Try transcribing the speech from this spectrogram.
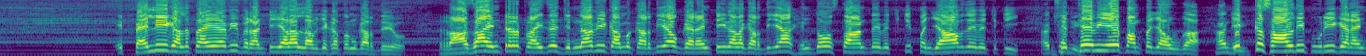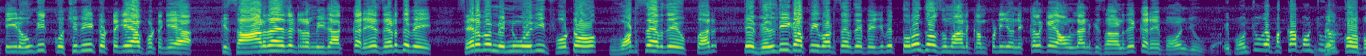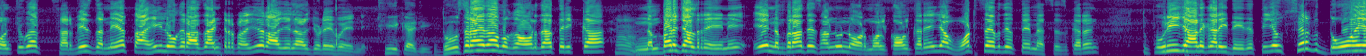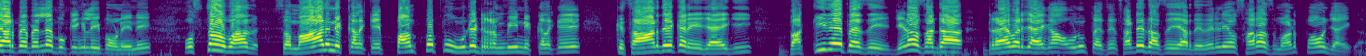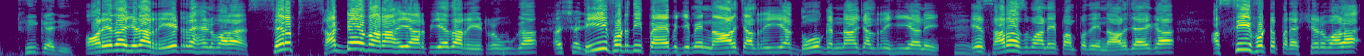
ਇਹ ਪਹਿਲੀ ਗੱਲ ਤਾਂ ਇਹ ਹੈ ਵੀ ਵਾਰੰਟੀ ਵਾਲਾ ਲਫ਼ਜ਼ ਖਤਮ ਕਰਦੇ ਹੋ। ਰਾਜ਼ਾ ਇੰਟਰਪ੍ਰਾਈਜ਼ ਜਿੰਨਾ ਵੀ ਕੰਮ ਕਰਦੀ ਆ ਉਹ ਗਾਰੰਟੀ ਨਾਲ ਕਰਦੀ ਆ। ਹਿੰਦੁਸਤਾਨ ਦੇ ਵਿੱਚ ਕੀ ਪੰਜਾਬ ਦੇ ਵਿੱਚ ਕੀ? ਅੱਛਾ ਜੀ। ਜਿੱਥੇ ਵੀ ਇਹ ਪੰਪ ਜਾਊਗਾ ਹਾਂਜੀ। ਇੱਕ ਸਾਲ ਦੀ ਪੂਰੀ ਗਾਰੰਟੀ ਰਹੂਗੀ। ਕੁਝ ਵੀ ਟੁੱਟ ਗਿਆ ਫੁੱਟ ਗਿਆ ਕਿਸਾਨ ਦਾ ਇਸ ਡਰਮੀ ਦਾ ਘਰੇ ਸਿੱਟ ਦੇਵੇ। ਸਿਰਫ ਮੈਨੂੰ ਉਹਦੀ ਫੋਟੋ WhatsApp ਦੇ ਉੱਪਰ ਤੇ ਬਿੱਲ ਦੀ ਕਾਪੀ WhatsApp ਤੇ ਭੇਜਵੇ ਤੁਰੰਤ ਉਹ ਸਮਾਨ ਕੰਪਨੀੋਂ ਨਿਕਲ ਕੇ ਆਨਲਾਈਨ ਕਿਸਾਨ ਦੇ ਘਰੇ ਪਹੁੰਚ ਜਾਊਗਾ। ਇਹ ਪਹੁੰਚੂਗਾ ਪੱਕਾ ਪਹੁੰਚੂਗਾ? ਬਿਲਕੁਲ ਪਹੁੰਚੂਗਾ ਸਰਵਿਸ ਦਿੰਨੇ ਆ ਤਾਂ ਹੀ ਲੋਕ ਰਾਜ਼ਾ ਇੰਟਰਪ੍ਰਾਈਜ਼ ਰਾਜੇ ਨਾਲ ਜੁੜੇ ਹੋਏ ਨੇ। ਠੀਕ ਹੈ ਜੀ। ਦੂਸਰਾ ਇਹਦਾ ਮੰਗਾਉਣ ਦਾ ਤਰੀਕਾ ਨੰਬਰ ਚੱਲ ਰਹੇ ਨੇ ਇਹ ਨੰਬਰਾਂ ਤੇ ਸਾਨੂੰ ਨਾਰਮਲ ਕਾਲ ਕਰੇ ਜਾਂ WhatsApp ਦੇ ਉੱਤੇ ਮੈਸੇਜ ਕਰਨ। ਤਾਂ ਪੂਰੀ ਜਾਣਕਾਰੀ ਦੇ ਦਿੱਤੀ ਜਾਊ ਸਿਰਫ 2000 ਰੁਪਏ ਪਹਿਲੇ ਬੁਕਿੰਗ ਲਈ ਪਾਉਣੇ ਨੇ। ਉਸ ਤੋਂ ਬਾਅਦ ਸਮਾਨ ਨਿਕਲ ਕੇ ਪੰਪ ਭੂੰਡ ਡਰਮੀ ਨਿਕਲ ਕੇ ਕਿਸਾਨ ਦੇ ਘਰੇ ਜਾਏਗੀ ਬਾਕੀ ਦੇ ਪੈਸੇ ਜਿਹੜਾ ਸਾਡਾ ਡਰਾਈਵਰ ਜਾਏਗਾ ਉਹਨੂੰ ਪੈਸੇ 10500 ਦੇ ਦੇਣੇ ਉਹ ਸਾਰਾ ਸਮਾਨ ਪਹੁੰਚ ਜਾਏਗਾ। ਠੀਕ ਹੈ ਜੀ। ਔਰ ਇਹਦਾ ਜਿਹੜਾ ਰੇਟ ਰਹਿਣ ਵਾਲਾ ਹੈ, ਸਿਰਫ 12500 ਰੁਪਏ ਦਾ ਰੇਟ ਰਹੂਗਾ। ਅੱਛਾ ਜੀ। 30 ਫੁੱਟ ਦੀ ਪਾਈਪ ਜਿਵੇਂ ਨਾਲ ਚੱਲ ਰਹੀ ਆ ਦੋ ਗੰਨਾਂ ਚੱਲ ਰਹੀਆਂ ਨੇ ਇਹ ਸਾਰਾ ਸਮਾਨ ਇਹ ਪੰਪ ਦੇ ਨਾਲ ਜਾਏਗਾ। 80 ਫੁੱਟ ਪ੍ਰੈਸ਼ਰ ਵਾਲਾ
